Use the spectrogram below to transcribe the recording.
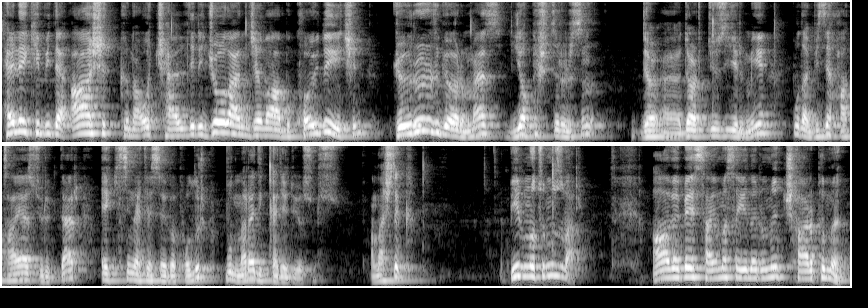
Hele ki bir de A şıkkına o çeldirici olan cevabı koyduğu için görür görmez yapıştırırsın 420'yi. Bu da bizi hataya sürükler. Eksi nete sebep olur. Bunlara dikkat ediyorsunuz. Anlaştık. Bir notumuz var. A ve B sayma sayılarının çarpımı.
